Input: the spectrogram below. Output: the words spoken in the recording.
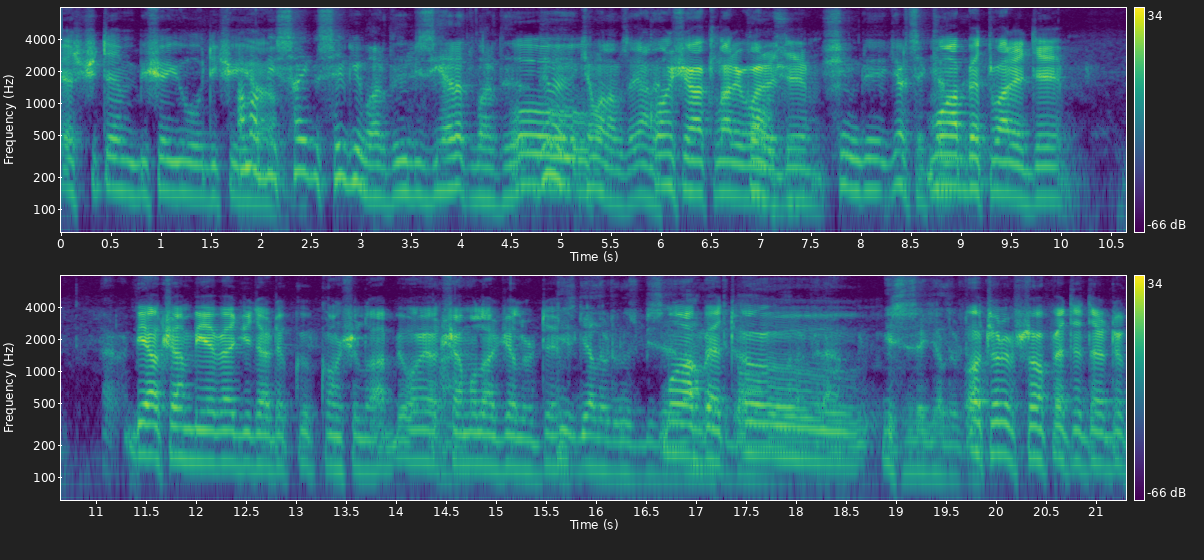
eskiden bir şey yoktu ki Ama ya. bir saygı, sevgi vardı, bir ziyaret vardı. Oo, değil mi Kemal amca? Yani Komşu hakları var komşu. idi. Şimdi gerçekten Muhabbet var idi. Bir akşam bir eve giderdik komşuluğa. Bir o akşam olar gelirdi. biz gelirdiniz bize. Muhabbet, oo. Biz size gelirdik. Oturup sohbet ederdik.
